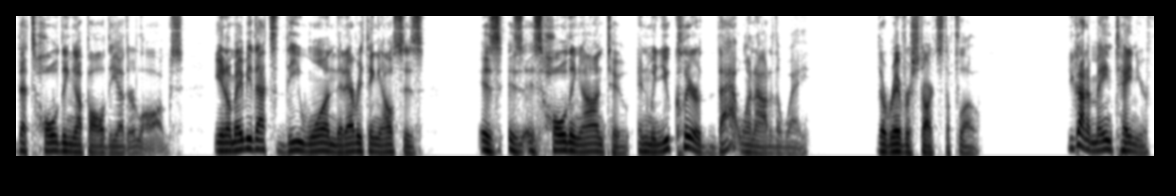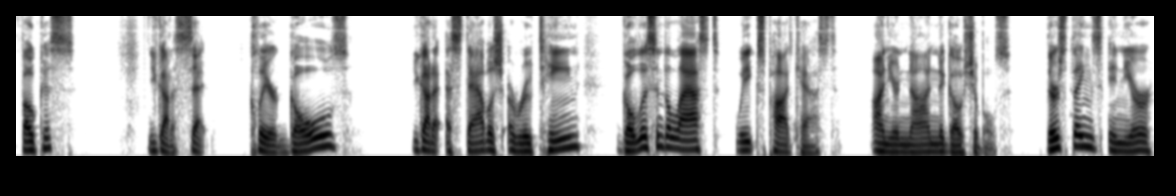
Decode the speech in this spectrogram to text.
that's holding up all the other logs. You know, maybe that's the one that everything else is is is is holding on to. And when you clear that one out of the way, the river starts to flow. You got to maintain your focus. You got to set clear goals. You got to establish a routine. Go listen to last week's podcast on your non-negotiables. There's things in your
